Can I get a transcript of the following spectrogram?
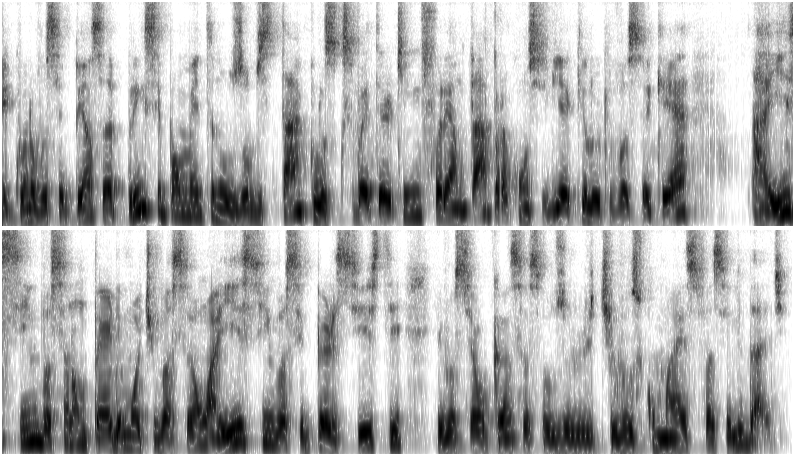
e quando você pensa principalmente nos obstáculos que você vai ter que enfrentar para conseguir aquilo que você quer, aí sim você não perde motivação, aí sim você persiste e você alcança seus objetivos com mais facilidade.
